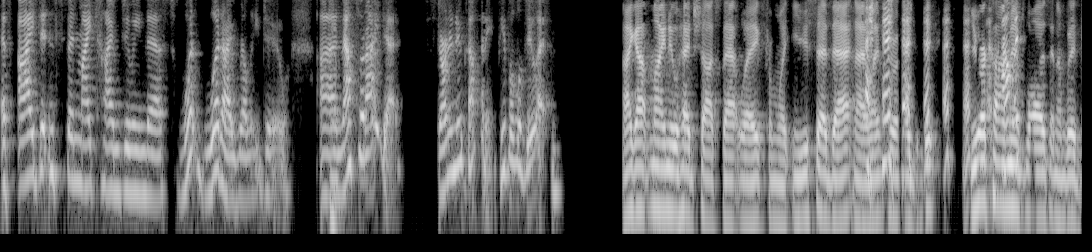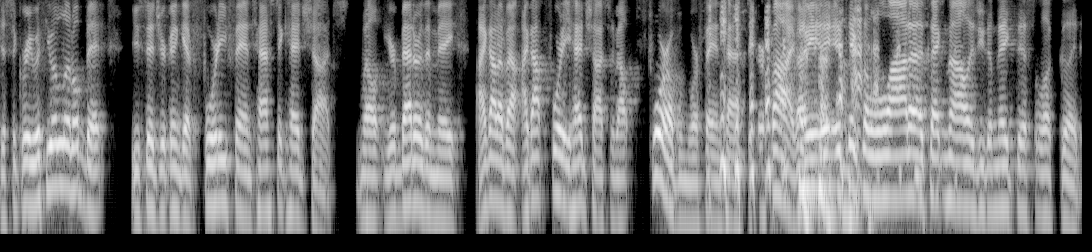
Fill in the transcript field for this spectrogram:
If I didn't spend my time doing this, what would I really do? Uh, and that's what I did. Start a new company. People will do it. I got my new headshots that way from what you said that, and I went through. Your comment was, and I'm going to disagree with you a little bit. You said you're going to get 40 fantastic headshots. Well, you're better than me. I got about I got 40 headshots, and about four of them were fantastic, or five. I mean, it, it takes a lot of technology to make this look good.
